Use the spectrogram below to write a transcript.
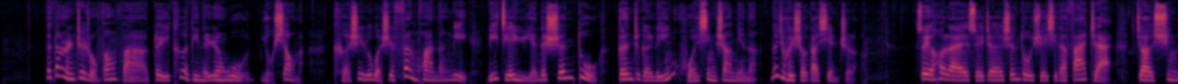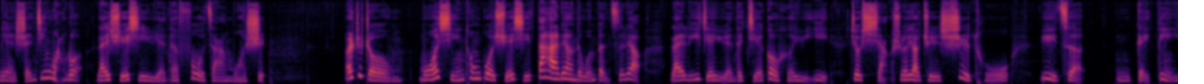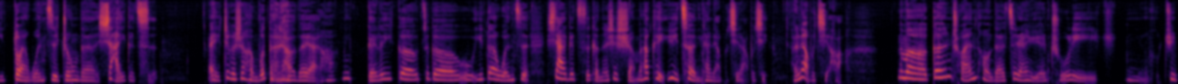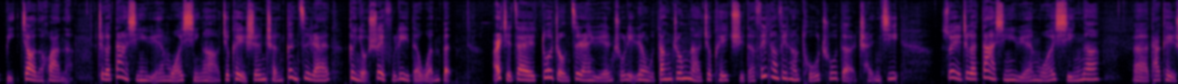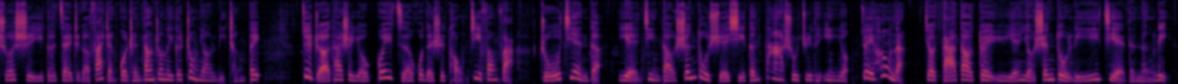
那当然这种方法对于特定的任务有效嘛。可是如果是泛化能力、理解语言的深度跟这个灵活性上面呢，那就会受到限制了。所以后来，随着深度学习的发展，就要训练神经网络来学习语言的复杂模式。而这种模型通过学习大量的文本资料来理解语言的结构和语义，就想说要去试图预测，嗯，给定一段文字中的下一个词。哎，这个是很不得了的呀！哈，你。给了一个这个一段文字，下一个词可能是什么？它可以预测，你看了不起了不起，很了不起哈。那么跟传统的自然语言处理，嗯，去比较的话呢，这个大型语言模型啊，就可以生成更自然、更有说服力的文本，而且在多种自然语言处理任务当中呢，就可以取得非常非常突出的成绩。所以这个大型语言模型呢，呃，它可以说是一个在这个发展过程当中的一个重要里程碑。最主要，它是由规则或者是统计方法，逐渐的演进到深度学习跟大数据的应用，最后呢，就达到对语言有深度理解的能力。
